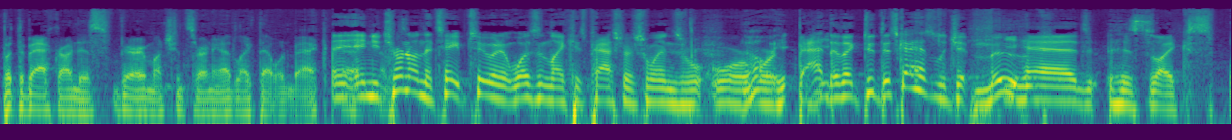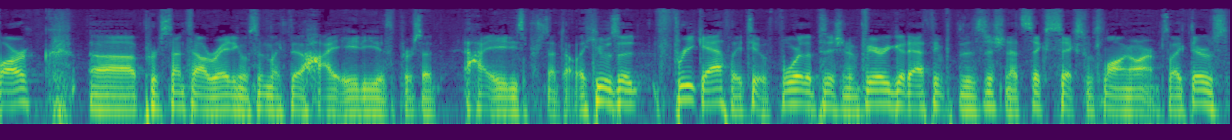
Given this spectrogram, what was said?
But the background is very much concerning. I'd like that one back. And, and you turn on the tape too, and it wasn't like his pass rush wins were, were, No, were he- bad. he- They're like, dude, this guy has legit moves. He had his like spark uh, percentile rating was in like the high 80th percent, high 80s percentile. Like he was a freak athlete too for the position, a very good athlete for the position at six six with long arms. Like there's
